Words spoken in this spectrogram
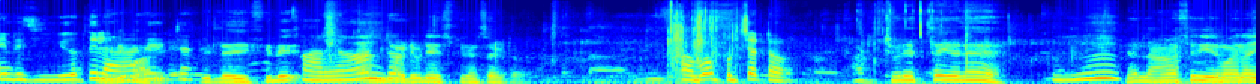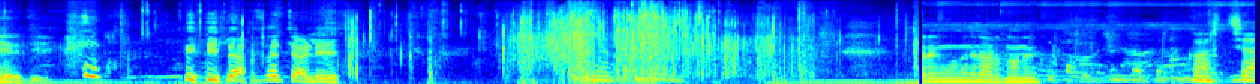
എന്റെ ജീവിതത്തിൽ അടിപൊളി എക്സ്പീരിയൻസ് ആയിട്ടോ. അപ്പൊ. ഞാൻ ലാസ്റ്റ് തീരുമാനം കരുതി. ലാസ്റ്റ് ചളി. നടന്നോന്ന്? കുറച്ചാ.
